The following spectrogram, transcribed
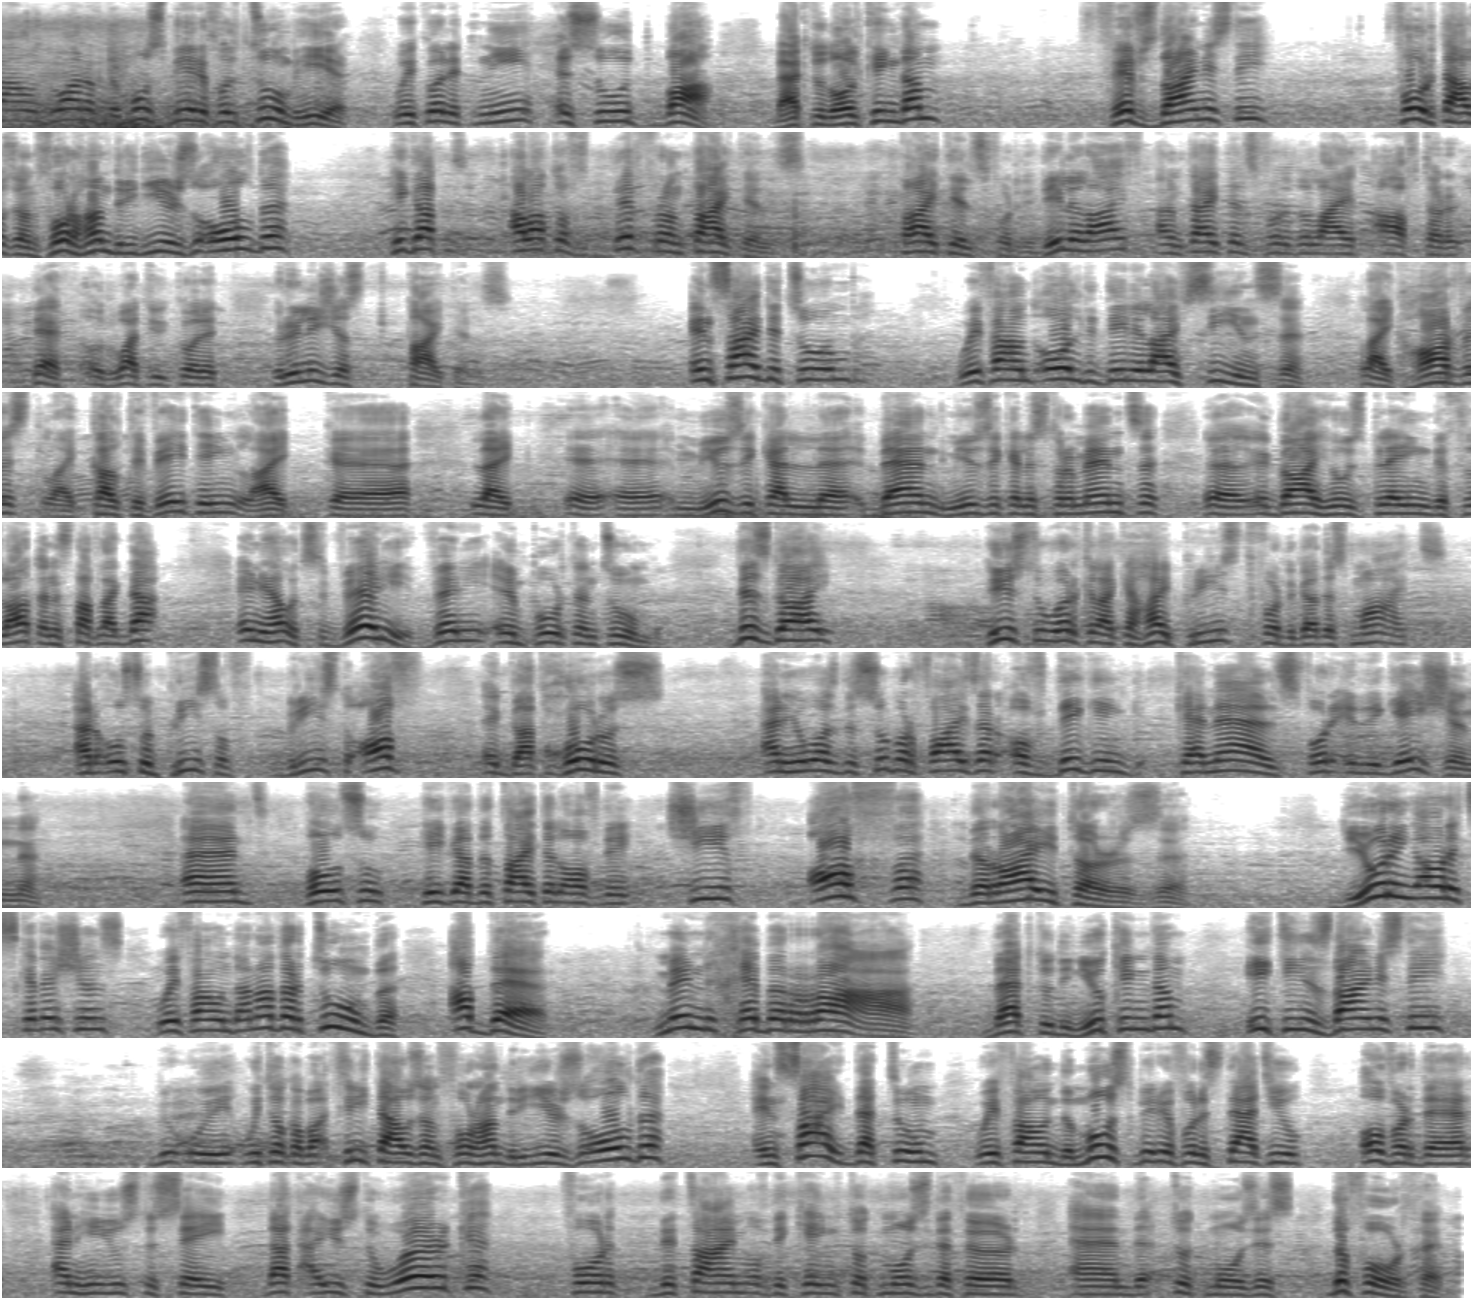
found one of the most beautiful tomb here. We call it Ni Husud Ba. Back to the Old Kingdom, 5th dynasty, 4,400 years old. He got a lot of different titles. Titles for the daily life and titles for the life after death, or what we call it, religious titles. Inside the tomb, we found all the daily life scenes, like harvest, like cultivating, like, uh, like uh, uh, musical uh, band, musical instruments, uh, a guy who's playing the flute and stuff like that. Anyhow, it's very, very important tomb. This guy, he used to work like a high priest for the goddess Ma'at, and also priest of, priest of god Horus, and he was the supervisor of digging canals for irrigation. And also, he got the title of the chief of the writers. During our excavations, we found another tomb up there, Min Khibr Ra'a, back to the New Kingdom, 18th dynasty. We, we talk about 3,400 years old. Inside that tomb, we found the most beautiful statue over there, and he used to say that I used to work for the time of the king Tutmosis III and Tutmosis IV.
